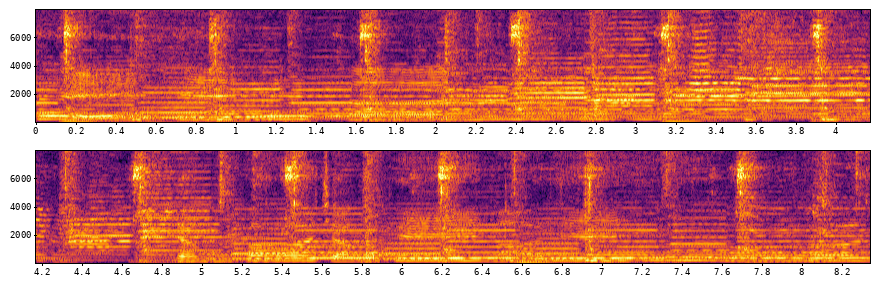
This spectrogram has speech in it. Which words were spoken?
รักเรกันจำปาจำปีมาลีวัน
